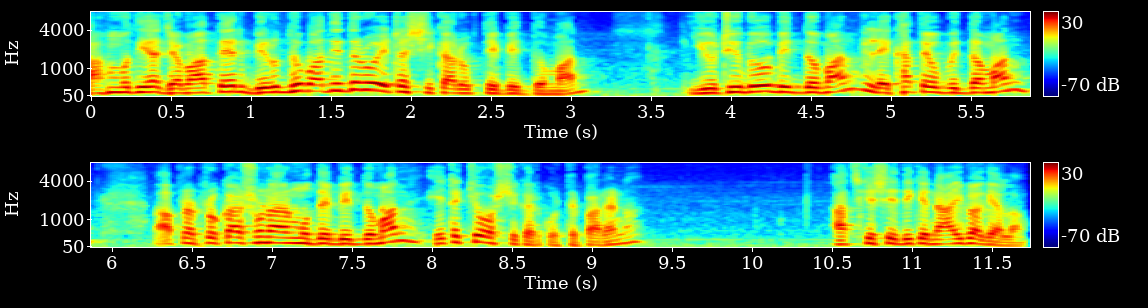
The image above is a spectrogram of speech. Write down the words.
আহমদিয়া জামাতের বিরুদ্ধবাদীদেরও এটা স্বীকারোক্তি বিদ্যমান। ইউটিউবেও বিদ্যমান, লেখাতেও বিদ্যমান, আপনার প্রকাশনার মধ্যে বিদ্যমান, এটা কেউ অস্বীকার করতে পারে না। আজকে সেদিকে নাই বা গেলাম।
